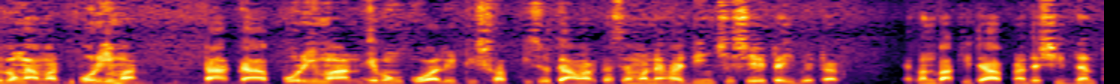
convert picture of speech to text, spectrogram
এবং আমার পরিমাণ টাকা, পরিমাণ এবং কোয়ালিটি সব কিছুতে আমার কাছে মনে হয় দিন শেষে এটাই বেটার এখন বাকিটা আপনাদের সিদ্ধান্ত,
